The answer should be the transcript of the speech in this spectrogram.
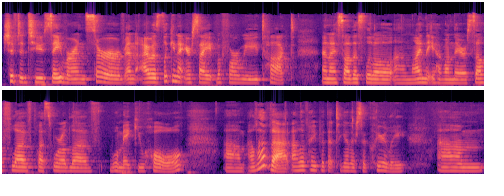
shifted to savor and serve, and I was looking at your site before we talked and I saw this little um, line that you have on there self love plus world love will make you whole. Um, I love that. I love how you put that together so clearly. Um,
